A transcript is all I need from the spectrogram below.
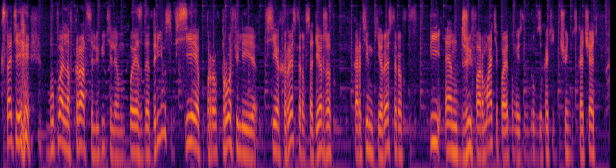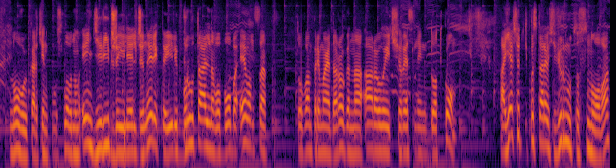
Кстати, буквально вкратце любителям PSD Dreams все профили всех рестлеров содержат картинки рестлеров в PNG формате, поэтому если вдруг захотите что-нибудь скачать, новую картинку условным Энди Риджи или Эль Дженерика или брутального Боба Эванса, то вам прямая дорога на rohwrestling.com. А я все-таки постараюсь вернуться снова,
